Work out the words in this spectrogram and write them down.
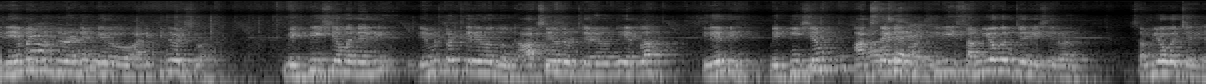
ఇది ఏమైతుంది చూడండి మీరు అది కింద పెట్టుకోవాలి. మెగ్నీషియం అనేది ఏమిటితో చర్య ఉంది? ఆక్సిజన్ తోటి చర్య ఉంది. ఎట్లా? ఇదేంటి మెగ్నీషియం ఆక్సైడ్. ఇది సంయోగం చర్య శరీరాన్ని సంయోగ చర్య.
